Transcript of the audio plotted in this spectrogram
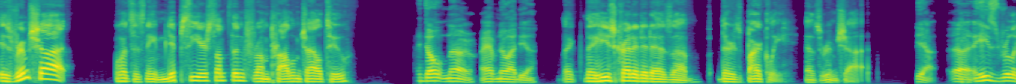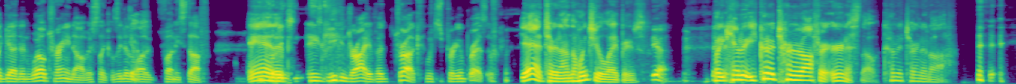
is Rimshot what's his name? Nipsey or something from Problem Child 2? I don't know. I have no idea. Like he's credited as uh there's Barkley as Rimshot. Yeah, uh, he's really good and well trained, obviously, because he does Yes. a lot of funny stuff. And he can drive a truck, which is pretty impressive. yeah, turn on the windshield wipers. Yeah. But he can't he couldn't turn it off for Ernest though. Couldn't turn it off.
